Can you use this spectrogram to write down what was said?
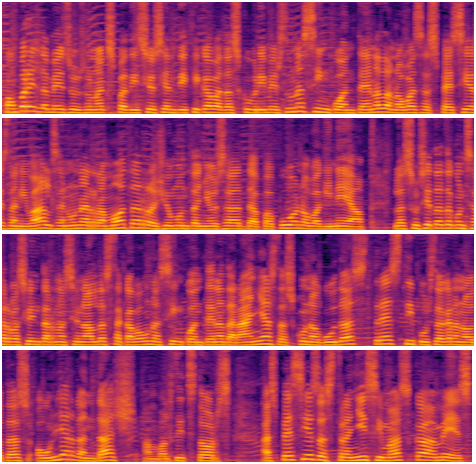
Fa un parell de mesos, una expedició científica va descobrir més d'una cinquantena de noves espècies d'animals en una remota regió muntanyosa de Papua Nova Guinea. La Societat de Conservació Internacional destacava una cinquantena d'aranyes desconegudes, tres tipus de granotes o un llargandaix amb els dits torts. Espècies estranyíssimes que, a més,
